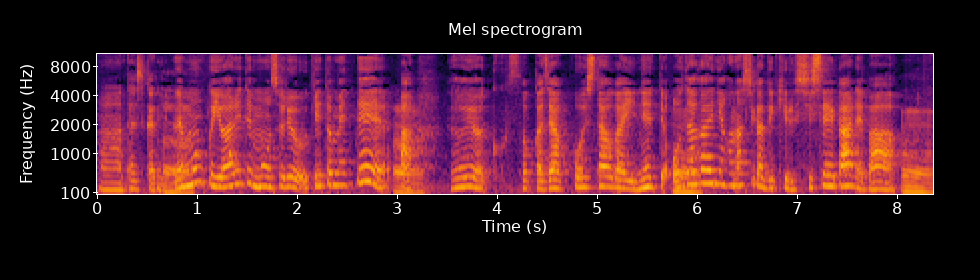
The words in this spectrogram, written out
あー確かに、うん。で文句言われてもそれを受け止めて、うん。あいやいやそっかじゃあこうした方がいいねってお互いに話ができる姿勢があれば、うん。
